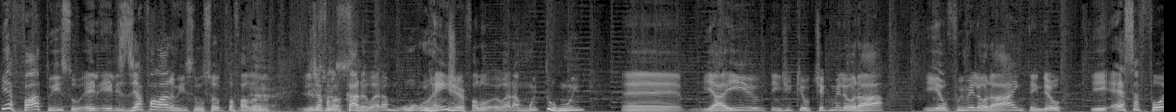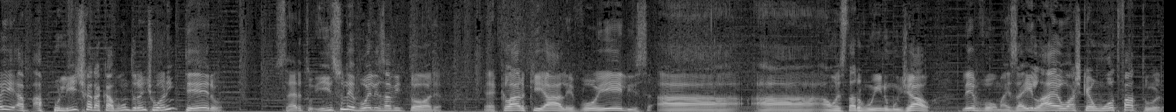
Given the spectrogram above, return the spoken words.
E é fato isso, ele- eles já falaram isso, não sou eu que tô falando. É, eles eles já falaram, cara, eu era. O, o Ranger falou, eu era muito ruim. é, e aí eu entendi que eu tinha que melhorar e eu fui melhorar, entendeu? E essa foi a, a política da Kabum durante o ano inteiro, certo? E isso levou eles à vitória. É claro que, ah, levou eles a, a, a um resultado ruim no Mundial? Levou, mas aí lá eu acho que é um outro fator,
